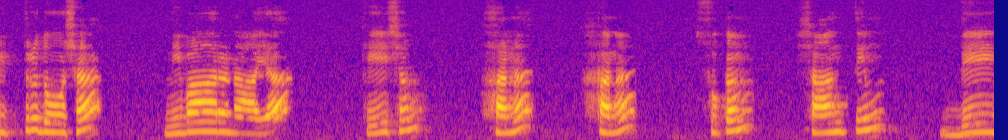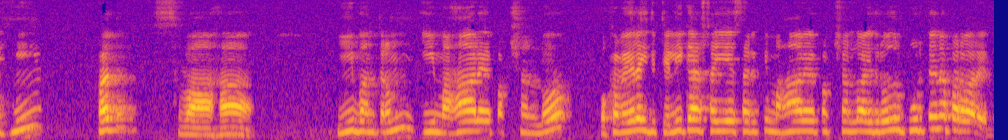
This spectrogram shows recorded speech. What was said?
పితృదోష నివారణాయ కేశం హన హన సుఖం శాంతిం దేహి పద్ స్వాహ. ఈ మంత్రం ఈ మహాలయ పక్షంలో ఒకవేళ ఇది టెలికాస్ట్ అయ్యేసరికి మహాలయ పక్షంలో ఐదు రోజులు పూర్తయినా పర్వాలేదు.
